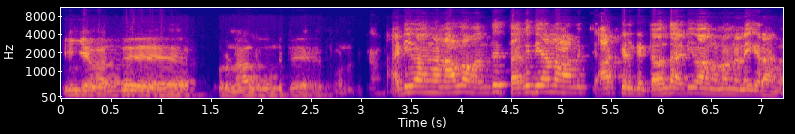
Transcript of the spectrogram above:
இங்க வந்து ஒரு நாள் இருந்துட்டு போனதுக்கான அடி வாங்கினாலும் வந்து தகுதியான ஆளு ஆட்கள் கிட்ட வந்து அடி வாங்கணும்னு நினைக்கிறாங்க.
